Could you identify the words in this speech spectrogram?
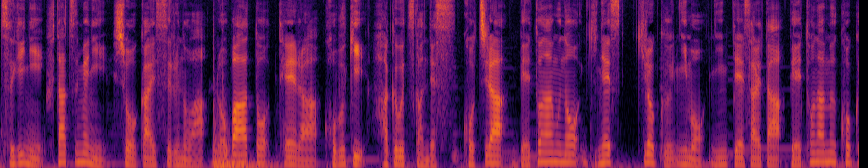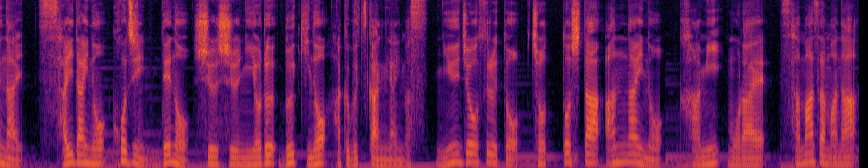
次に2つ目に紹介するのはロバート・テイラー古武器博物館です。こちらベトナムのギネス記録にも認定されたベトナム国内最大の個人での収集による武器の博物館になります。入場するとちょっとした案内の紙もらえ様々な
